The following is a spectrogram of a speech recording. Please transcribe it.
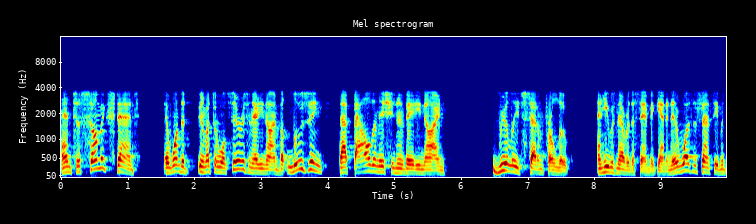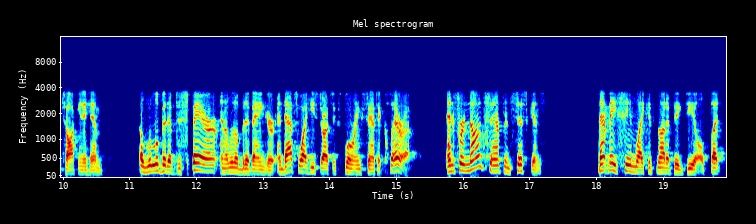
And to some extent, they won the you know, went to the World Series in 89, but losing that ballot initiative of 89 really set him for a loop. And he was never the same again. And there was a sense, even talking to him, a little bit of despair and a little bit of anger. And that's why he starts exploring Santa Clara. And for non San Franciscans, that may seem like it's not a big deal. But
